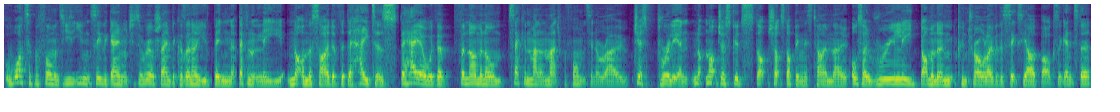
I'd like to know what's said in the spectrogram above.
what a performance. You, you didn't see the game, which is a real shame because I know you've been definitely not on the side of the De haters. De Gea with a phenomenal second man of the match performance in a row. Just brilliant. Not not just good stop, shot stopping this time though. Also really dominant control over the six yard box against a,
